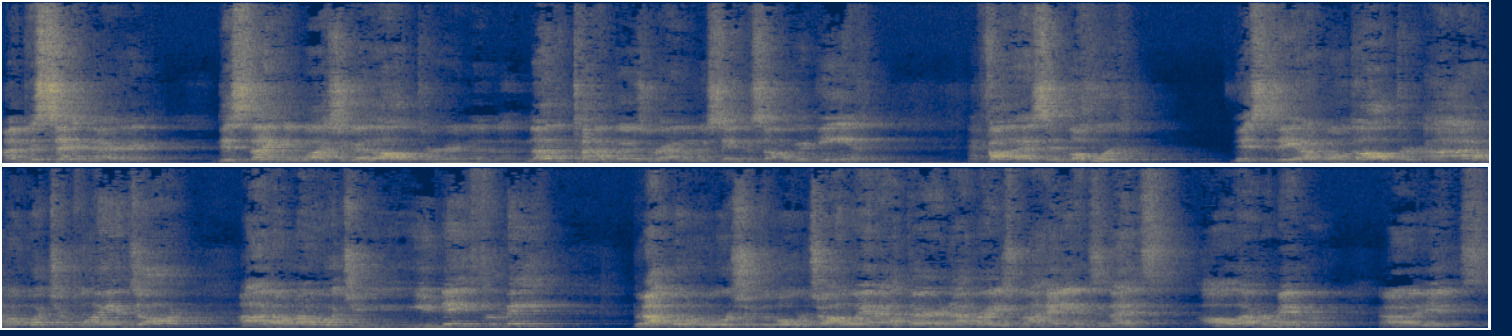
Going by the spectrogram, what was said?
I'm just sitting there and just thinking, well, I should go to the altar. And then another time goes around and we sing the song again. And finally I said, Lord, this is it. I'm going to the altar. I, I don't know what your plans are. I don't know what you, you need from me. But I'm going to worship the Lord. So I went out there and I raised my hands and that's all I remember. Uh, it's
